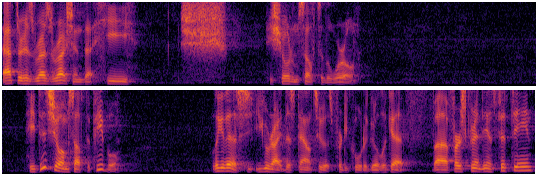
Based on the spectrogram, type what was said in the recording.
after his resurrection that he, he showed himself to the world? He did show himself to people Look at this. You can write this down too. It's pretty cool to go look at. Uh, 1 Corinthians 15,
